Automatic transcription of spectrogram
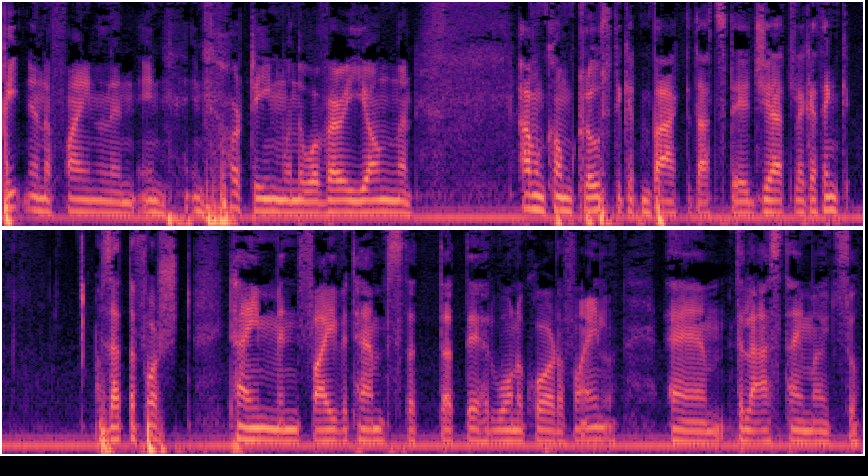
beating in a final in, in, in 13 when they were very young and haven't come close to getting back to that stage yet. Like I think was that the first time in five attempts that, that they had won a quarter final um, the last time out. So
